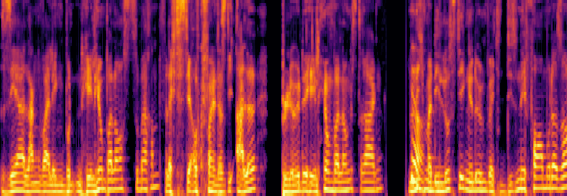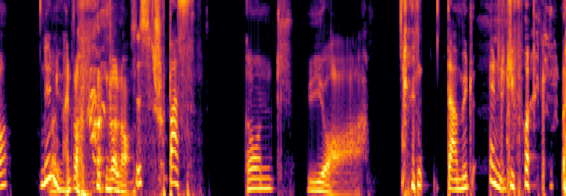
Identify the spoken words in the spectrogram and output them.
sehr langweiligen bunten Heliumballons zu machen. Vielleicht ist dir aufgefallen, dass die alle blöde Heliumballons tragen. Ja. Nicht mal die lustigen in irgendwelchen Disney-Formen oder so. Nö, nö. Einfach ein Ballon. Es ist Spaß. Und ja. Damit endet die Folge.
